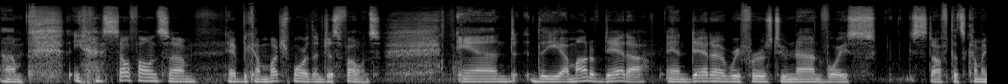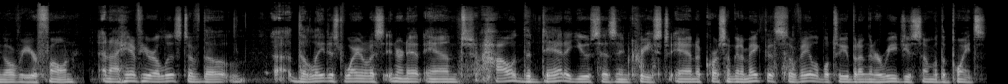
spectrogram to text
Um, cell phones um, have become much more than just phones, and the amount of data and data refers to non-voice stuff that's coming over your phone. And I have here a list of the uh, the latest wireless internet and how the data use has increased. And of course, I'm going to make this available to you, but I'm going to read you some of the points.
